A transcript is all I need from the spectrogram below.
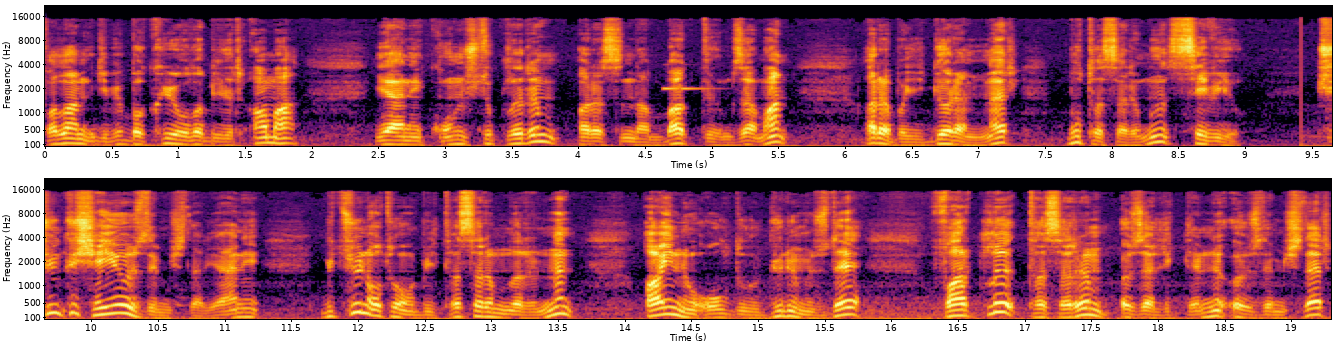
falan gibi bakıyor olabilir ama yani konuştuklarım arasından baktığım zaman arabayı görenler bu tasarımı seviyor. Çünkü şeyi özlemişler yani bütün otomobil tasarımlarının aynı olduğu günümüzde farklı tasarım özelliklerini özlemişler.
